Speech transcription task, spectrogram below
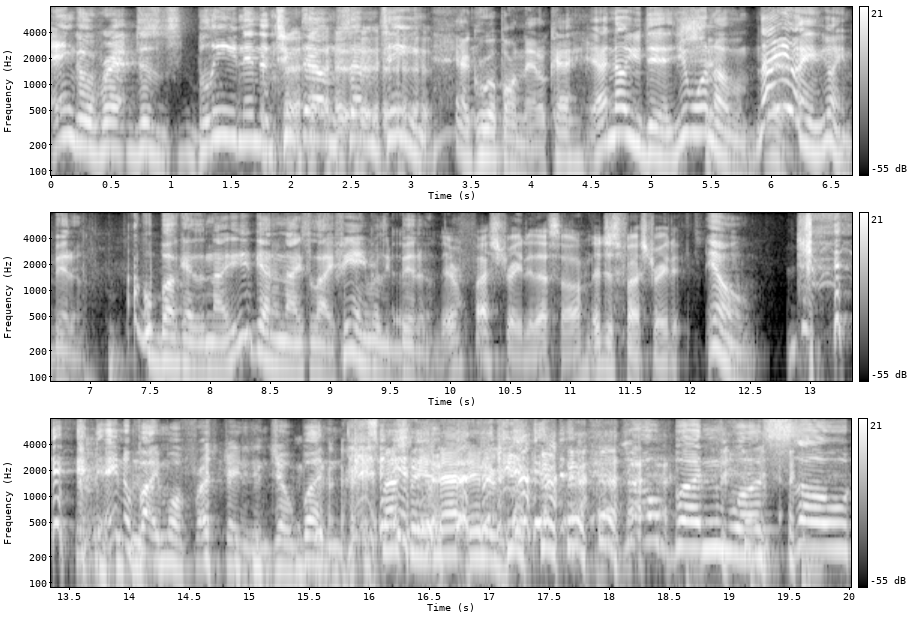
anger rap just bleeding into 2017. yeah, I grew up on that. Okay. Yeah, I know you did. you're one of them. No, you ain't. You ain't bitter. Uncle Buck has a nice. He got a nice life. He ain't really bitter. They're frustrated. That's all. They're just frustrated. Yo, ain't nobody more frustrated than Joe Budden. Especially in that interview. Joe Budden was so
